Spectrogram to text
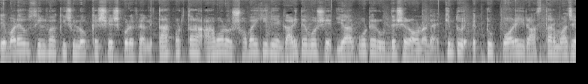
এবারেও সিলভা কিছু লোককে শেষ করে ফেলে। তারপর তারা আবারও সবাইকে নিয়ে গাড়িতে বসে এয়ারপোর্টের উদ্দেশ্যে রওনা দেয়। কিন্তু একটু পরেই রাস্তার মাঝে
